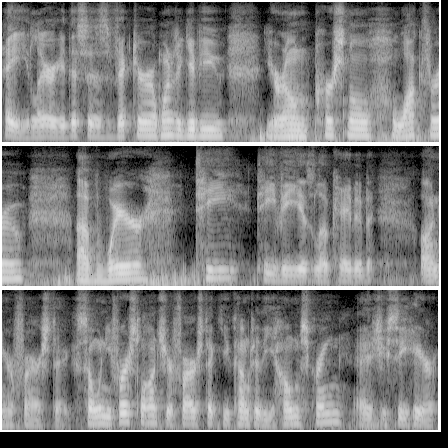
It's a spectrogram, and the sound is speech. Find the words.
Hey Larry, this is Victor. I wanted to give you your own personal walkthrough of where TTV is located on your Fire Stick. So when you first launch your Fire Stick, you come to the home screen, as you see here.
